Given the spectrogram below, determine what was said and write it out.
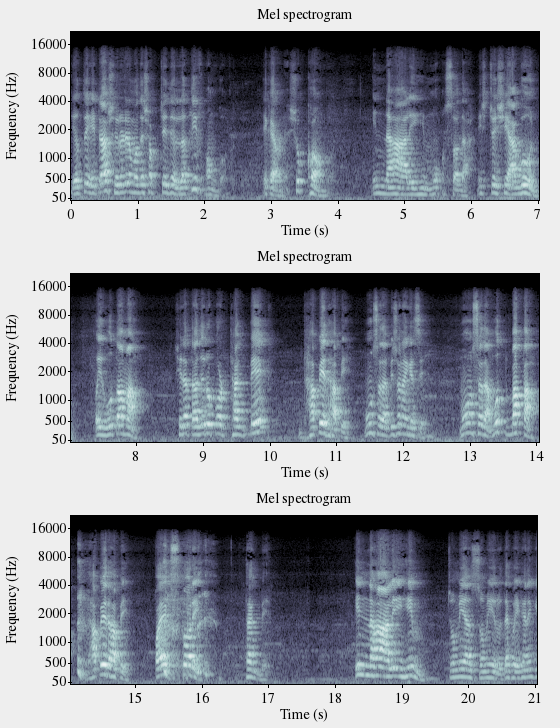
যেহেতু এটা শরীরের মধ্যে সবচেয়ে লতিফ অঙ্গ, এ কারণে সূক্ষ্ম অঙ্গ। ইন্নাহা আলিহিম মুসদা, নিশ্চয়ই সে আগুন, ওই হুতামা, সেটা তাদের উপর থাকবে ধাপে ধাপে। মুসদা পিছনে গেছে। মুসদা মুত বাকা ধাপে ধাপে, কয়েক স্তরে থাকবে। ইন্নাহা আলিহিম জমিয়া জমির, দেখো এখানে কি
